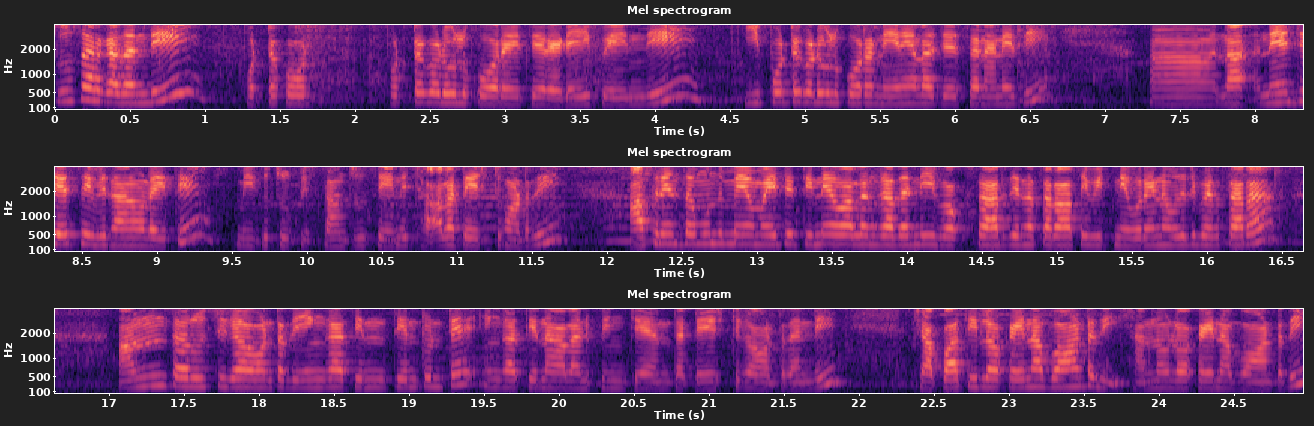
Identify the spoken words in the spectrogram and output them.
చూసారు కదండి? పుట్టకో పుట్టగొడుగుల కూర అయితే రెడీ అయిపోయింది. ఈ పుట్టగొడుగుల కూర నేను ఎలా చేశాననేది నా నేను చేసే విధానంలో అయితే మీకు చూపిస్తాను. చూసేయండి చాలా టేస్ట్గా ఉంటుంది. అసలు ఇంతకుముందు మేమైతే తినేవాళ్ళం కదండి. ఇవి ఒకసారి తిన్న తర్వాత వీటిని ఎవరైనా వదిలిపెడతారా? అంత రుచిగా ఉంటుంది. ఇంకా తిన్ తింటుంటే ఇంకా తినాలనిపించేంత టేస్ట్గా ఉంటుందండి. చపాతీలోకైనా బాగుంటుంది అన్నంలోకైనా బాగుంటుంది.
